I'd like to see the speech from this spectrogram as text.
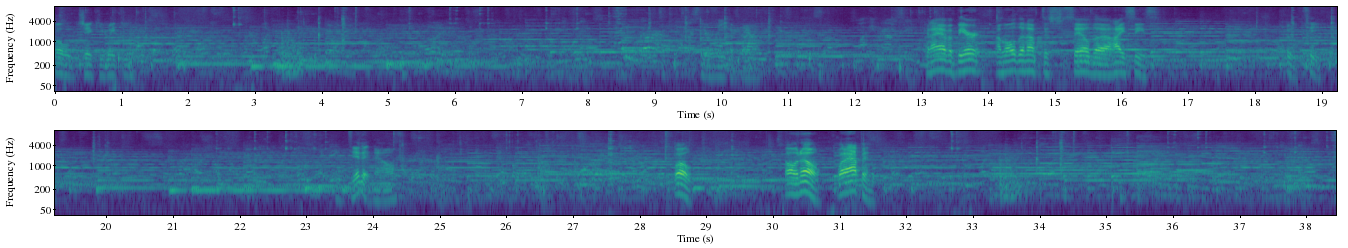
Oh, Jakey Wakey. Can I have a beer? I'm old enough to sail the high seas. Ooh, tea. Did it now. Whoa. Oh no. What happened?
